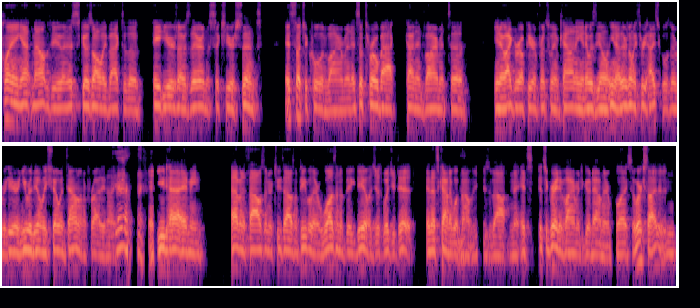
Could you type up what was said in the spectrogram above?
playing at Mountain View, and this goes all the way back to the eight years I was there and the six years since. It's such a cool environment. It's a throwback kind of environment to, you know, I grew up here in Prince William County and it was the only, you know, there's only three high schools over here and you were the only show in town on a Friday night. Yeah. and you'd have, I mean, having a thousand or two thousand people there wasn't a big deal. It's just what you did. And that's kind of what Mountain View is about. And it's it's a great environment to go down there and play. So we're excited and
